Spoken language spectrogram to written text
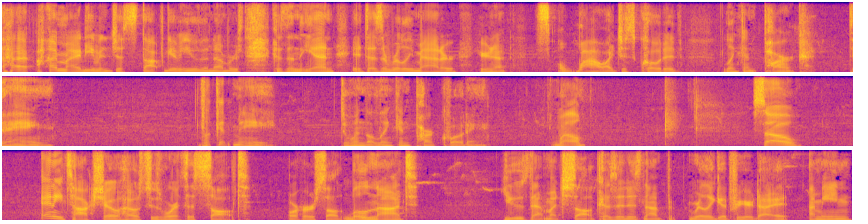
I, I might even just stop giving you the numbers because in the end, it doesn't really matter. You're not, oh, wow, I just quoted Linkin Park. Dang. Look at me doing the Linkin Park quoting. Well, so any talk show host who's worth his salt or her salt will not use that much salt because it is not really good for your diet. I mean,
